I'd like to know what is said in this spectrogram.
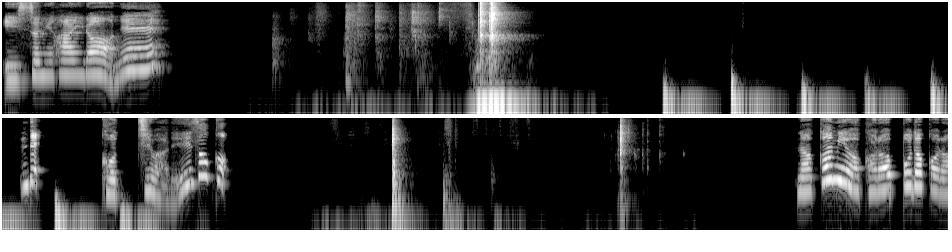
一緒に入ろうね。でこっちは冷蔵庫。中身は空っぽだから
